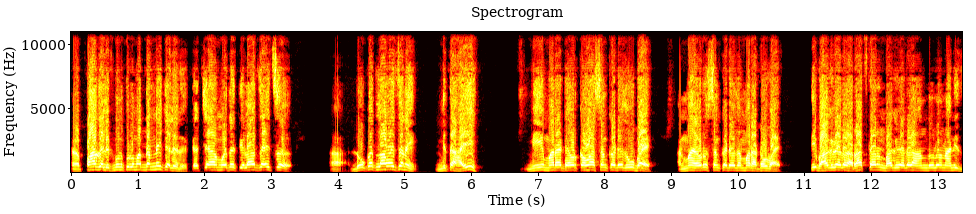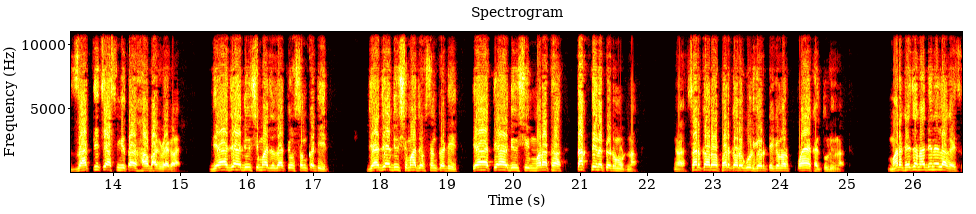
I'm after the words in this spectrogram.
पागल आहेत म्हणून तुला मतदान नाही केलेलं. त्याच्या मदतीला जायचं. डोकत लावायचं नाही. मी तर हाय मी मराठ्यावर कवा संकट उभा आहे? आणि माझ्यावर संकट मराठा उभा आहे. ती भाग वेगळा राजकारण भाग वेगळा आंदोलन आणि जातीची अस्मिता हा भाग वेगळा आहे. ज्या ज्या दिवशी माझ्या जातीवर संकट येईल ज्या ज्या दिवशी माझ्यावर संकट येईल त्या त्या दिवशी मराठा ताकदीनं पेटून उठणार. सरकार फरकार गुडघ्यावर टेकवणार पायाखाली तुडविणार मराठ्याच्या नादी नाही लागायचं.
